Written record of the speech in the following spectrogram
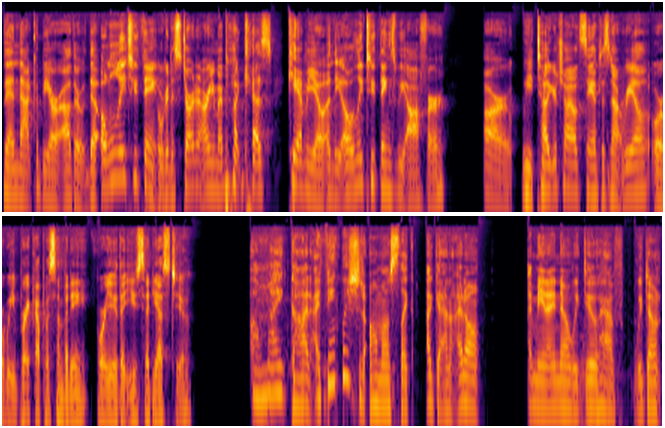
then that could be our other. The only two things we're going to start an Are You My Podcast cameo, and the only two things we offer are we tell your child Santa's not real, or we break up with somebody for you that you said yes to. Oh my God. I think we should almost like, again, I don't, I mean, I know we do have, we don't,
